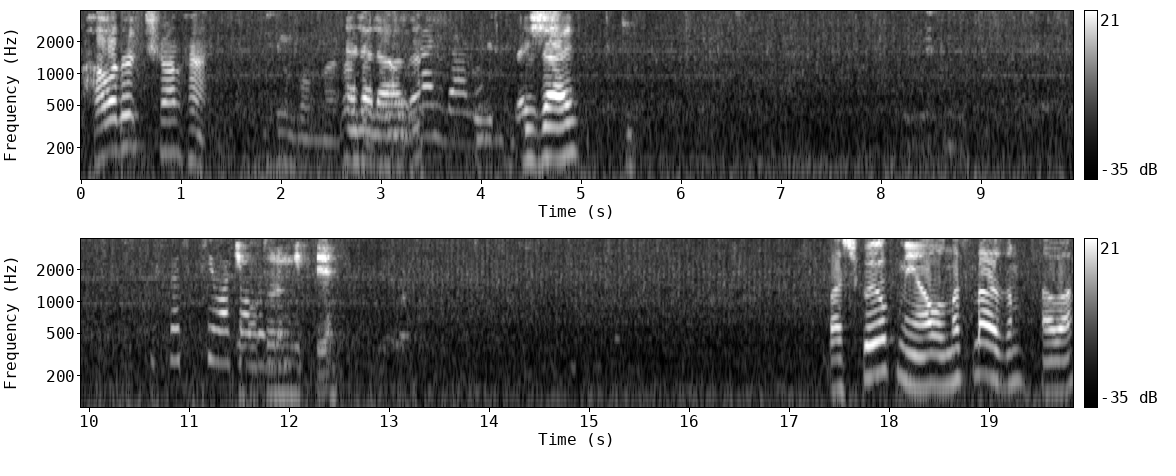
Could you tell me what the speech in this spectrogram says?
Havada şu an ha. Bizim bombalar. Helal abi. Geldi abi. Güzel. Üstte açık bir şey var Bir motorum gitti. Başka yok mu ya? Olması lazım hava.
